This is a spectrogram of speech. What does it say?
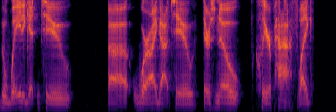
the way to get into uh, where I got to there's no clear path. Like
